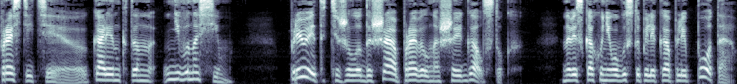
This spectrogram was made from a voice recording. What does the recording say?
Простите, Карингтон невыносим. Прюит, тяжело дыша, оправил на шее галстук. На висках у него выступили капли пота,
